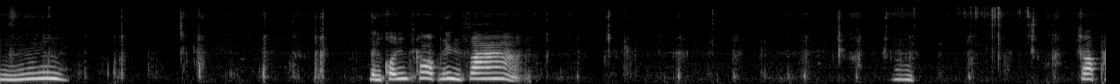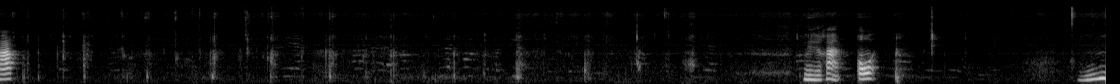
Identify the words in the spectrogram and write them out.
อืมเป็นคนชอบลิ้นฟ้าชอบพัก นี่ค่ะ โอ๊ยอืม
